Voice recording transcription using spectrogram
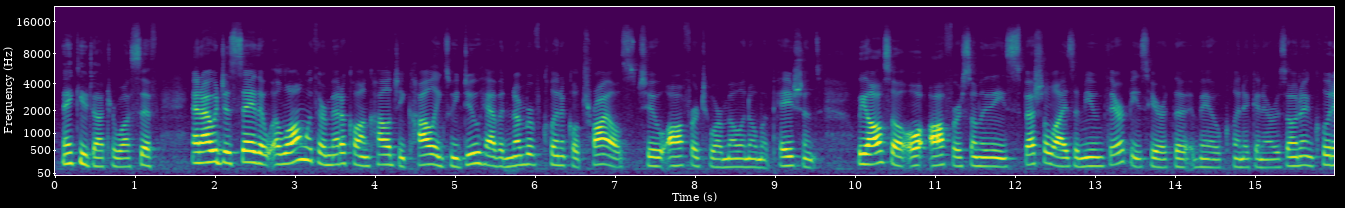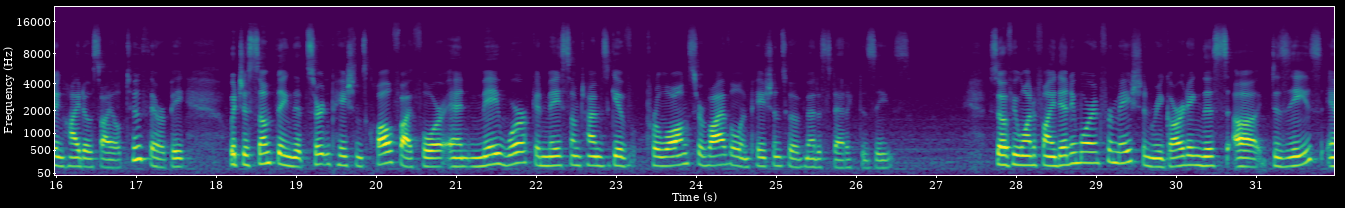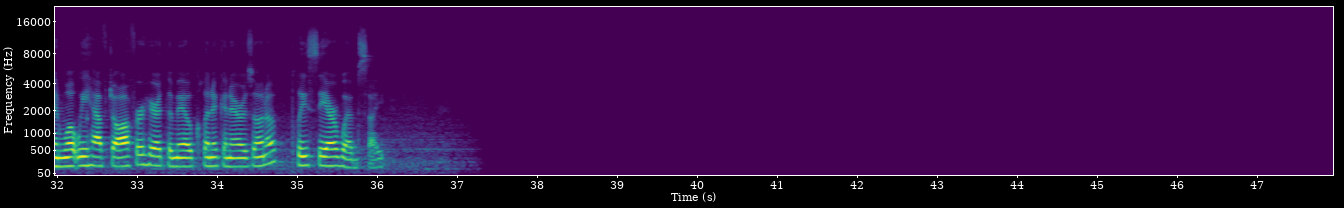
Thank you, Dr. Wasif. And I would just say that along with our medical oncology colleagues, we do have a number of clinical trials to offer to our melanoma patients. We also offer some of these specialized immune therapies here at the Mayo Clinic in Arizona, including high-dose IL-2 therapy, which is something that certain patients qualify for and may work and may sometimes give prolonged survival in patients who have metastatic disease. So if you want to find any more information regarding this uh, disease and what we have to offer here at the Mayo Clinic in Arizona, please see our website.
